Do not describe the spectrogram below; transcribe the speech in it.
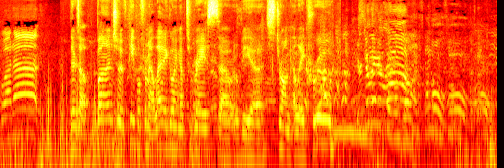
What up? There's a bunch of people from LA going up to race, so it'll be a strong LA crew. All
